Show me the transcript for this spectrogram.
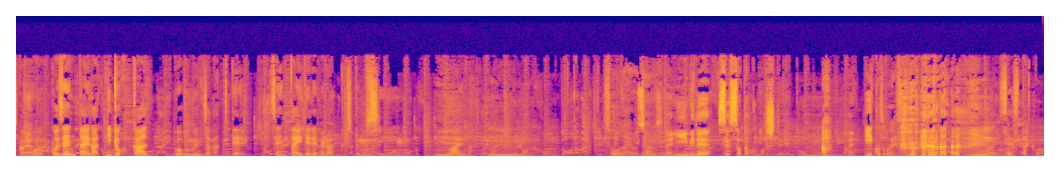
んかこうこう全体が二極化を生むんじゃなくて全体でレベルアップしてほしい。うん。うん。のはありますね。うん。そうだよね。そうですね。いい意味で切磋琢磨して。うんあね。いい言葉ですね。うん。セスタクは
